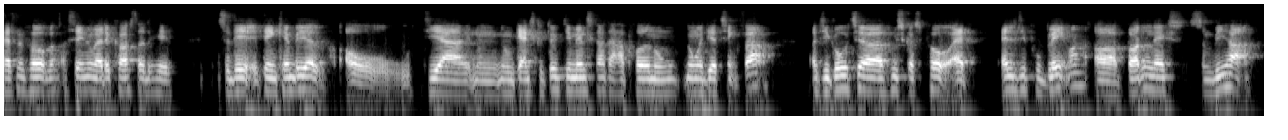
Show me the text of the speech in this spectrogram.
pas med på, og se nu, hvad det koster det hele. Så det, det er en kæmpe hjælp, og de er nogle, nogle ganske dygtige mennesker, der har prøvet nogle, nogle af de her ting før, og de er gode til at huske os på, at alle de problemer og bottlenecks, som vi har,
